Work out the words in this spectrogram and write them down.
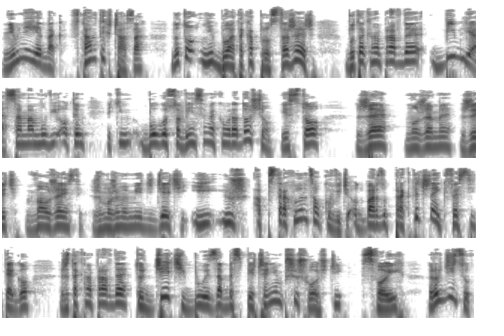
Niemniej jednak w tamtych czasach, no to nie była taka prosta rzecz, bo tak naprawdę Biblia sama mówi o tym, jakim błogosławieństwem, jaką radością jest to, że możemy żyć w małżeństwie, że możemy mieć dzieci. I już abstrahując całkowicie od bardzo praktycznej kwestii tego, że tak naprawdę to dzieci były zabezpieczeniem przyszłości swoich rodziców.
